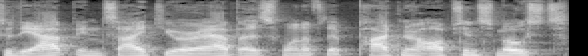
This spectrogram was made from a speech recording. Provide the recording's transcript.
to the app inside your app as one of the partner options. Most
